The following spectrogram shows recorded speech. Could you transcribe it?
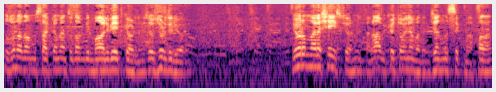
uzun adamlı Sacramento'dan bir mağlubiyet gördünüz. Özür diliyorum. Yorumlara şey istiyorum lütfen. Abi kötü oynamadın. Canını sıkma falan.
